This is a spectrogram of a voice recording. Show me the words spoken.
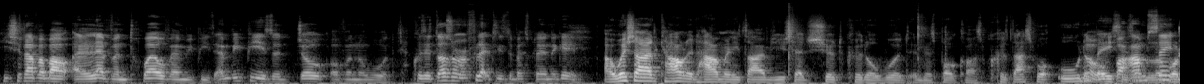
He should have about 11, 12 MVPs. MVP is a joke of an award because it doesn't reflect who's the best player in the game. I wish I had counted how many times you said should, could, or would in this podcast because that's what all the no, bases but I'm of saying LeBron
